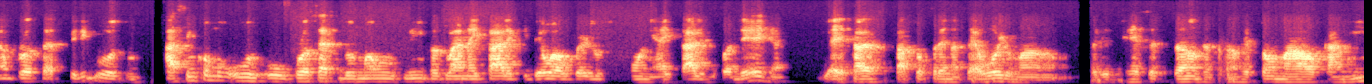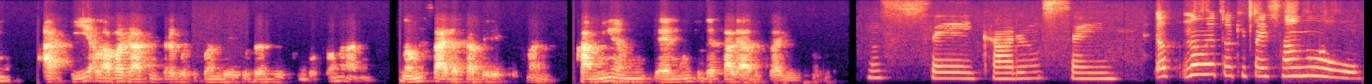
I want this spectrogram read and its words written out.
é um processo perigoso. Assim como o, o processo dos mãos limpas lá na Itália, que deu ao Berlusconi a Itália de bandeja, e a Itália está sofrendo até hoje uma, de recessão, tentando retomar o caminho. Aqui a Lava Jato entregou de bandeja o Brasil com o Bolsonaro. Não me sai da cabeça, mas o caminho é, é muito detalhado para isso. Não sei, cara, eu não sei. Eu, não, eu tô aqui pensando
